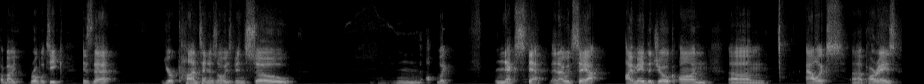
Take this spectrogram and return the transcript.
about Robotiq is that your content has always been so like next step. And I would say I, I made the joke on um, Alex uh, Pare's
